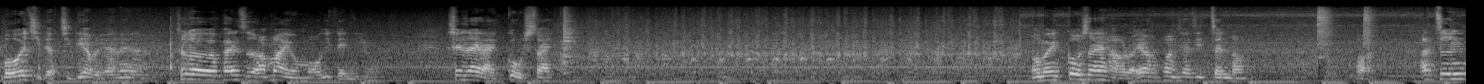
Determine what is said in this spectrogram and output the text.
不会几粒几粒的安尼啦。这个盘子阿妈有抹一点油，现在来过筛。我们过筛好了，要放下去蒸哦。好，啊蒸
